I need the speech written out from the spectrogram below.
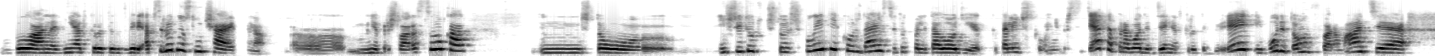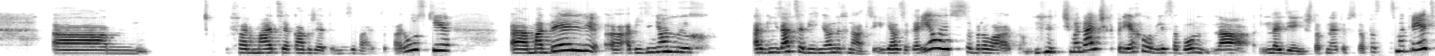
была на дне открытых дверей, абсолютно случайно. А, мне пришла рассылка, что Институт политику, да, Институт политологии католического университета проводит День открытых дверей, и будет он в формате, в формате, как же это называется по-русски, модель объединенных Организации Объединенных Наций. Я загорелась, собрала там чемоданчик, приехала в Лиссабон на, на день, чтобы на это все посмотреть.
